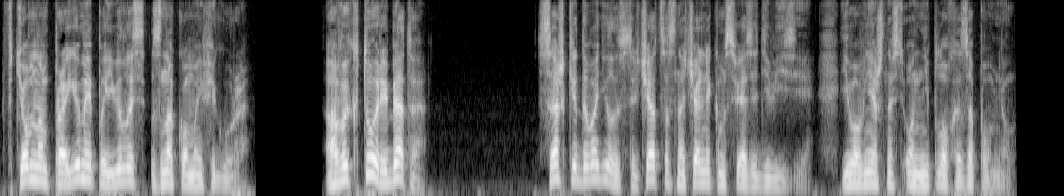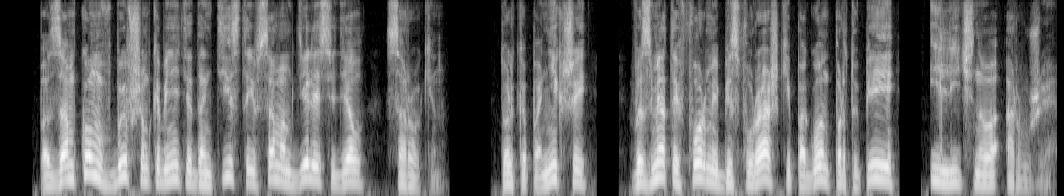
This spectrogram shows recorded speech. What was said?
В темном проеме появилась знакомая фигура. «А вы кто, ребята?» Сашке доводилось встречаться с начальником связи дивизии. Его внешность он неплохо запомнил. Под замком в бывшем кабинете дантиста и в самом деле сидел Сорокин. Только поникший, в измятой форме, без фуражки, погон, портупеи и личного оружия.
